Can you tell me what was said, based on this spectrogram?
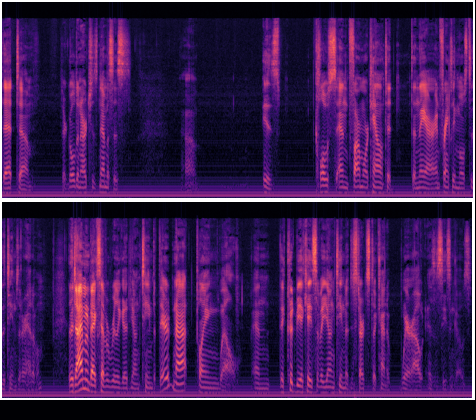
that um, their Golden Arches nemesis uh, is close and far more talented than they are, and frankly, most of the teams that are ahead of them. The Diamondbacks have a really good young team, but they're not playing well, and it could be a case of a young team that just starts to kind of wear out as the season goes.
